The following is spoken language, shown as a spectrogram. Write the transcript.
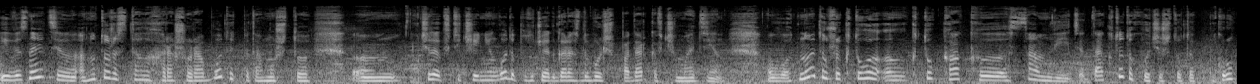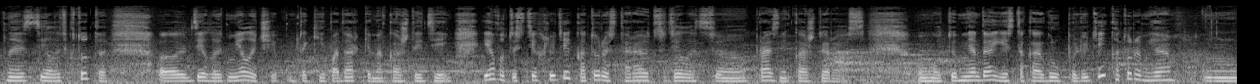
И вы знаете, оно тоже стало хорошо работать, потому что э, человек в течение года получает гораздо больше подарков, чем один. Вот. Но это уже кто, э, кто как э, сам видит. Да? Кто-то хочет что-то крупное сделать, кто-то э, делает мелочи, такие подарки на каждый день. Я вот из тех людей, которые стараются делать э, праздник каждый раз. Вот. И у меня, да, есть такая группа людей, которым я э,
